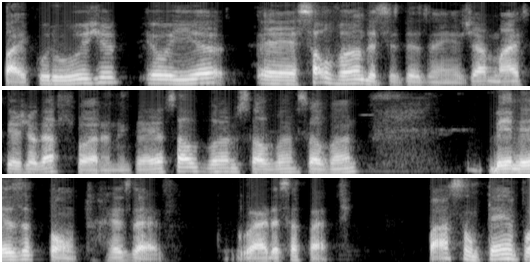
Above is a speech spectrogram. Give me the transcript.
Pai Coruja, eu ia é, salvando esses desenhos, jamais que ia jogar fora. Né? Então eu ia salvando, salvando, salvando. Beleza, ponto, reserva. Guarda essa parte. Passa um tempo,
